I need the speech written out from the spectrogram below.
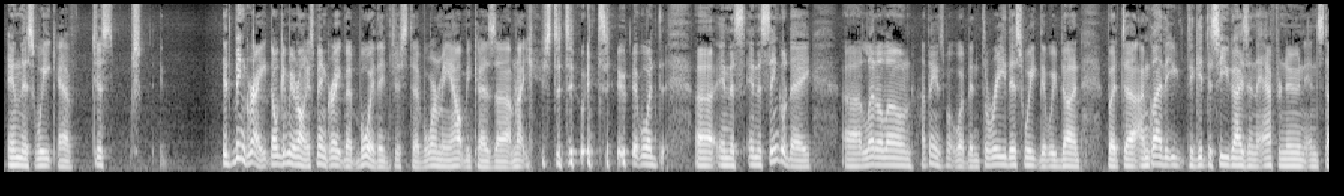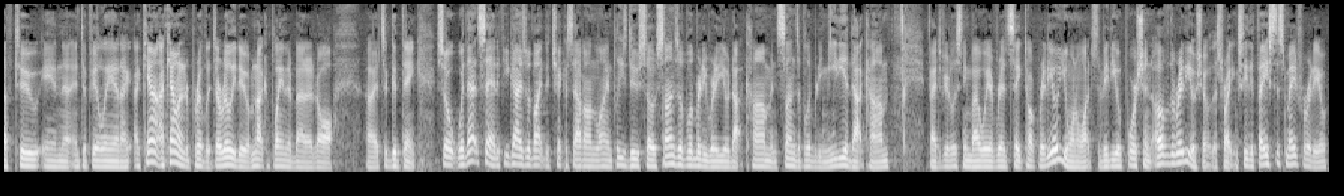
in this week have just it's been great. Don't get me wrong; it's been great, but boy, they just have worn me out because uh, I'm not used to doing two at one uh, in this in a single day. Uh, let alone, I think it's what, what been three this week that we've done. But uh, I'm glad that you to get to see you guys in the afternoon and stuff too, and uh, and to fill in. I, I count I count it a privilege. I really do. I'm not complaining about it at all. Uh, it's a good thing. So, with that said, if you guys would like to check us out online, please do so. SonsOfLibertyRadio.com and SonsOfLibertyMedia.com. In fact, if you're listening by way of Red State Talk Radio, you want to watch the video portion of the radio show. That's right. You can see the face that's made for radio.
